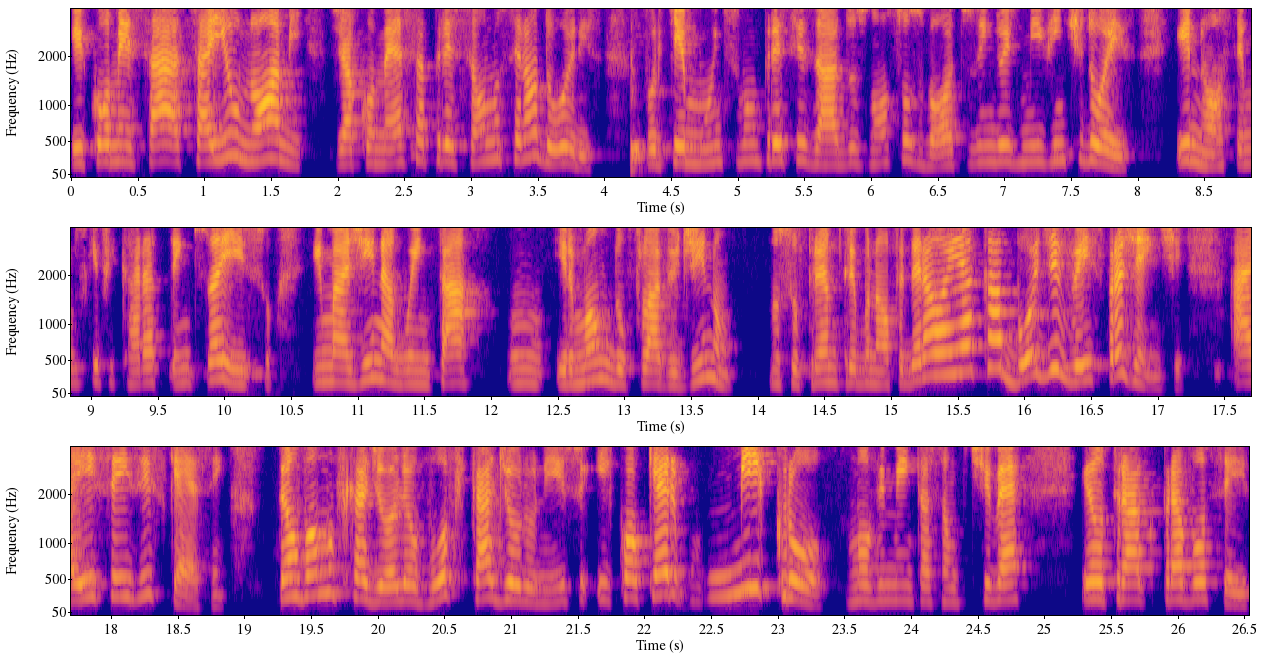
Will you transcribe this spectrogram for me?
e começar a sair o nome, já começa a pressão nos senadores, porque muitos vão precisar dos nossos votos em 2022, e nós temos que ficar atentos a isso. Imagina aguentar um irmão do Flávio Dino no Supremo Tribunal Federal, aí acabou de vez para gente. Aí vocês esquecem. Então vamos ficar de olho, eu vou ficar de olho nisso e qualquer micro movimentação que tiver, eu trago para vocês.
